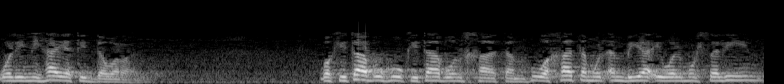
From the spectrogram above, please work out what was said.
ولنهاية الدوران. وكتابه كتاب خاتم هو خاتم الأنبياء والمرسلين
